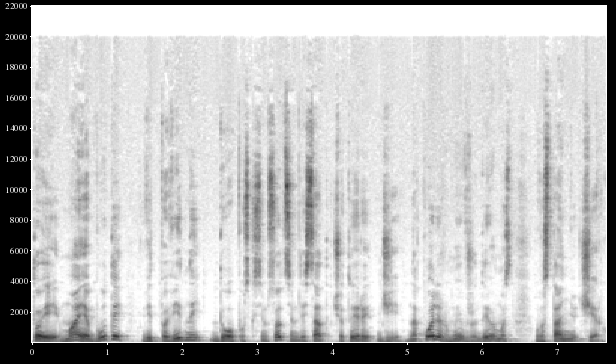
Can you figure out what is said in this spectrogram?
то і має бути відповідний допуск 774G. На колір ми вже дивимося в останню чергу.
